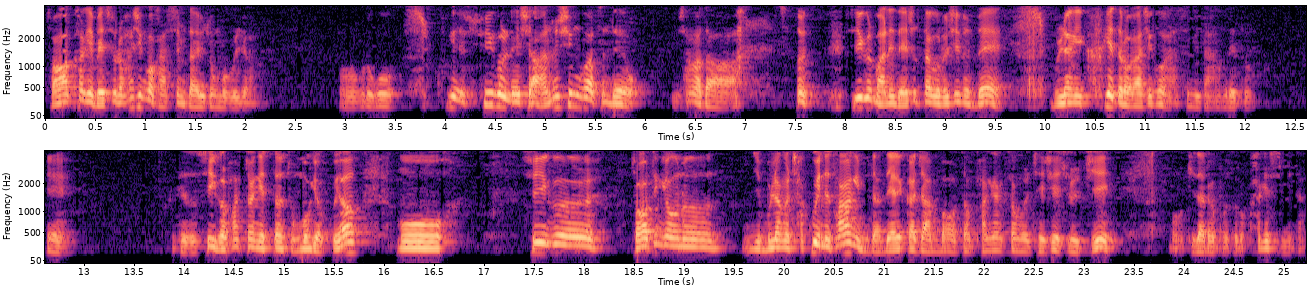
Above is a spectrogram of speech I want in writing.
정확하게 매수를 하신 것 같습니다. 이 종목을요. 어, 그리고 크게 수익을 내지 않으신 것 같은데 이상하다. 저 수익을 많이 내셨다고 그러시는데 물량이 크게 들어가신 것 같습니다. 아무래도 예. 그래서 수익을 확정했던 종목이었고요. 뭐 수익을 저 같은 경우는 물량을 잡고 있는 상황입니다. 내일까지 한번 어떤 방향성을 제시해 줄지 뭐 기다려 보도록 하겠습니다.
